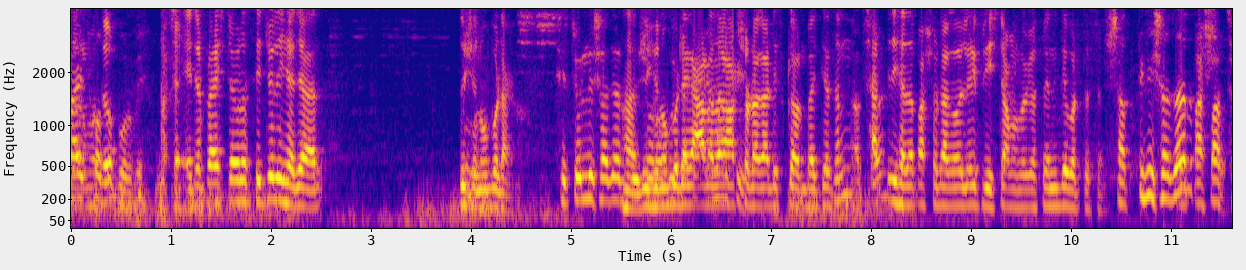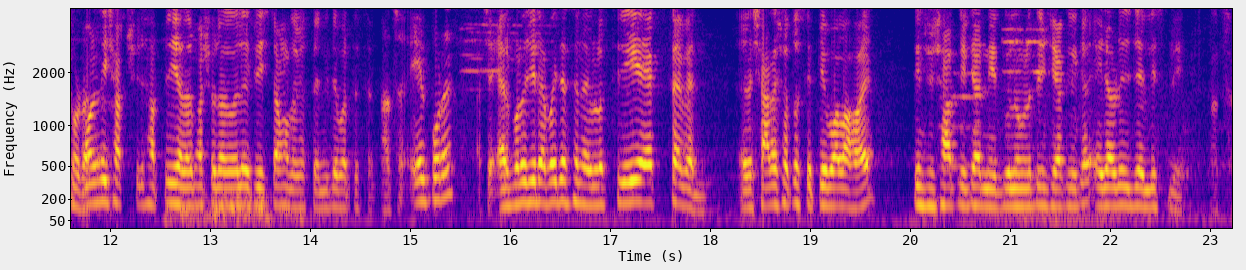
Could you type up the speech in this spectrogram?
প্রাইস কত পড়বে? আচ্ছা এটার প্রাইসটা হলো ছেচল্লিশ হাজার দুইশো নব্বই টাকা। ছেচল্লিশ হাজার হ্যাঁ দুইশো নব্বই টাকা। আট হাজার আটশো টাকা ডিসকাউন্ট পাইতেছেন। আচ্ছা। সাতত্রিশ হাজার পাঁচশো টাকা হলে এই ফ্রিজটা আমাদের কাছে নিতে পারতেছেন। সাতত্রিশ হাজার পাঁচশো। টাকা। অনলি সাতশো সাতত্রিশ হাজার পাঁচশো টাকা হলে এই ফ্রিজটা আমাদের কাছে নিতে পারতেছেন। আচ্ছা এরপরে? আচ্ছা এরপরে যেটা পাইতেছেন এগুলো থ্রি এক্স সেভেন এটা সাড়ে শত সেফটি বলা হয়। তিনশো সাত লিটার নেট বলে আমরা তিনশো এক লিটার। এটাও ডিজিটাল ডিসপ্লে আচ্ছা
